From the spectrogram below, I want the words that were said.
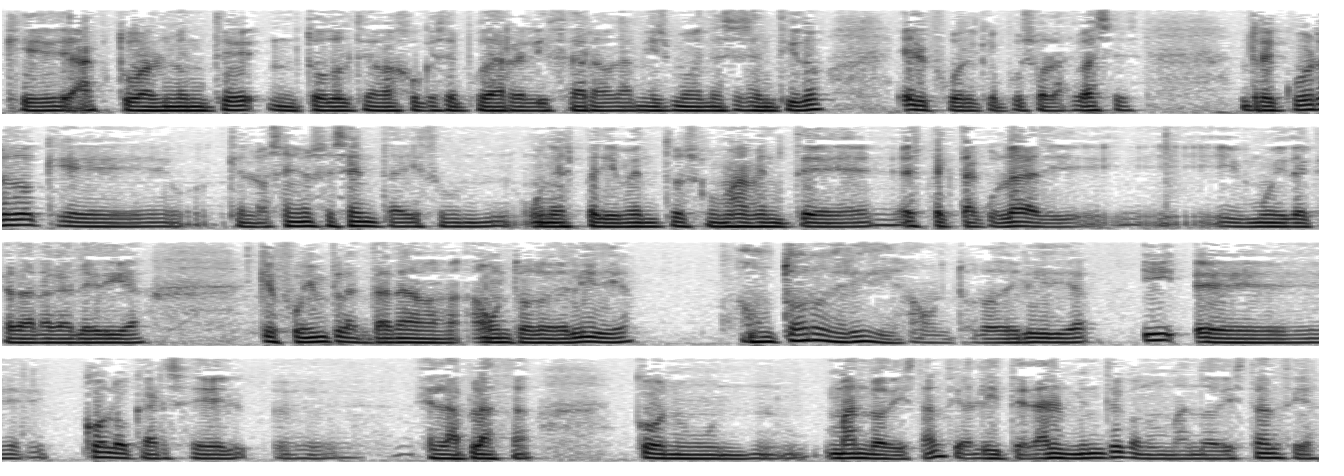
que, actualmente todo el trabajo que se pueda realizar ahora mismo en ese sentido, él fue el que puso las bases. Recuerdo que, que en los años 60 hizo un, un experimento sumamente espectacular y, muy de cara a la galería, que fue implantar a, a un toro de Lidia. A un toro de Lidia. A un toro de Lidia y eh, colocarse él eh, en la plaza con un mando a distancia, literalmente con un mando a distancia.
